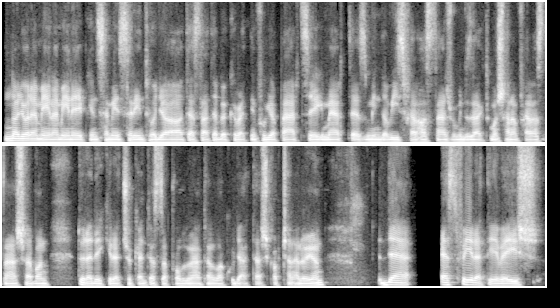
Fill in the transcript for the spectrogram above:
Nagyon remélem én egyébként személy szerint, hogy a Tesla ebből követni fogja pár cég, mert ez mind a vízfelhasználásban, mind az elektromos áram felhasználásában töredékére csökkenti azt a problémát, az akkugyártás kapcsán előjön. De ezt félretéve is,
